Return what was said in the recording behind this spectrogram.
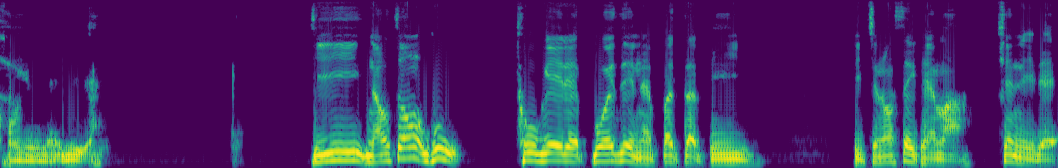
ခုံယူနေပြီဒီနောက်ဆုံးအခုထိုးခဲ့တဲ့ပွဲစဉ်နဲ့ပတ်သက်ပြီးဒီကျွန်တော်စိတ်ထဲမှာဖြစ်နေတဲ့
